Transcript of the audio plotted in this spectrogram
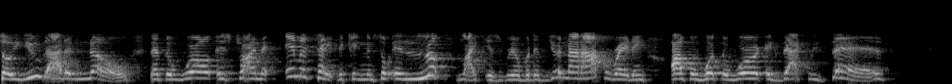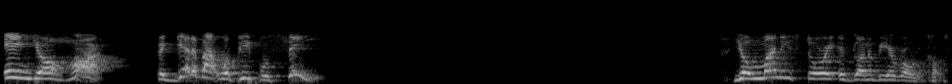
So you got to know that the world is trying to imitate the kingdom. So it looks like it's real, but if you're not operating off of what the word exactly says in your heart, forget about what people see. Your money story is going to be a roller coaster.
